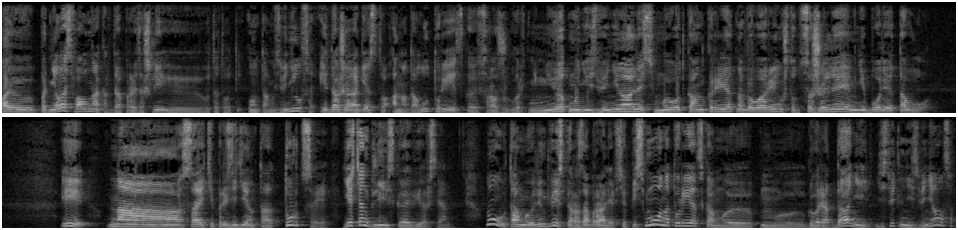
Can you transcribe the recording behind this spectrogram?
поднялась волна, когда произошли э, вот это вот, он там извинился, и даже агентство Анадолу турецкое сразу же говорит, нет, мы не извинялись, мы вот конкретно говорим, что сожалеем, не более того. И на сайте президента Турции есть английская версия. Ну, там лингвисты разобрали все письмо на турецком, э, говорят, да, не, действительно не извинялся.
